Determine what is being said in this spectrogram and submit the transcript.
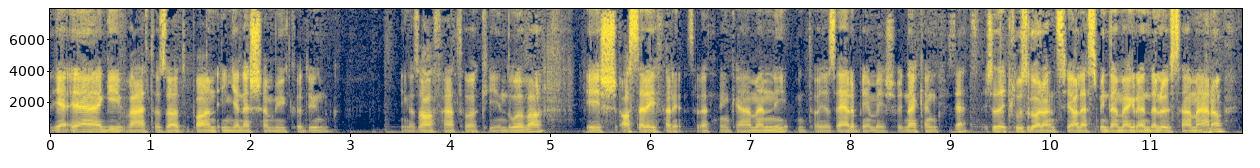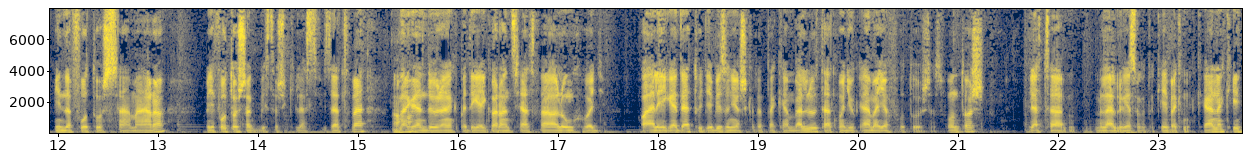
jelenlegi változatban ingyenesen működünk, még az alfától kiindulva, és azt elég felé szeretnénk elmenni, mint hogy az Airbnb is, hogy nekünk fizet, és ez egy plusz garancia lesz minden megrendelő számára, uh-huh. minden fotós számára, hogy a fotósnak biztos, ki lesz fizetve, a megrendelőnek pedig egy garanciát vállalunk, hogy ha elégedett, ugye bizonyos kereteken belül, tehát mondjuk elmegy a fotós, ez fontos, illetve lelői azokat a képeket, kell neki,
